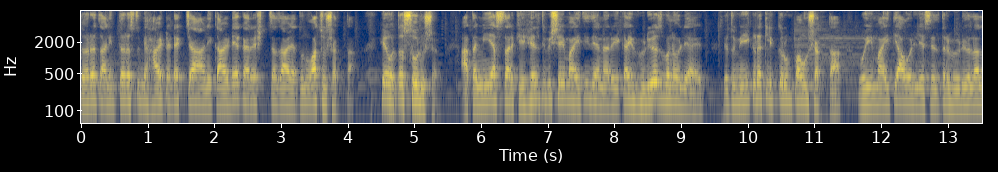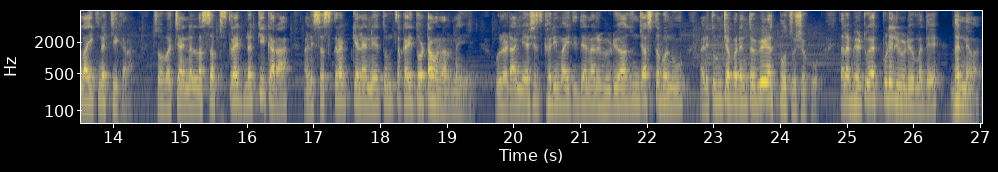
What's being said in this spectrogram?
तरच आणि तरच तुम्ही हार्ट अटॅकच्या आणि कार्डियक अरेस्टच्या जाळ्यातून वाचू शकता. हे होतं सोल्युशन आता मी यासारखी हेल्थविषयी माहिती देणारे काही व्हिडिओज बनवले आहेत ते तुम्ही इकडं क्लिक करून पाहू शकता. व ही माहिती आवडली असेल तर व्हिडिओला लाईक नक्की करा. सोबत चॅनलला सबस्क्राईब नक्की करा. आणि सबस्क्राईब केल्याने तुमचा काही तोटा होणार नाही आहे उलट आम्ही अशीच खरी माहिती देणारे व्हिडिओ अजून जास्त बनवू आणि तुमच्यापर्यंत वेळेत पोहोचू शकू. त्याला भेटूयात पुढील व्हिडिओमध्ये धन्यवाद.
